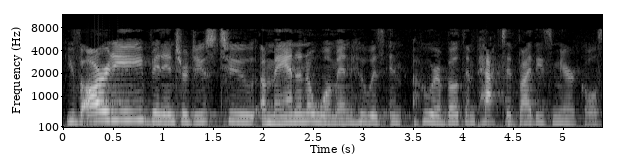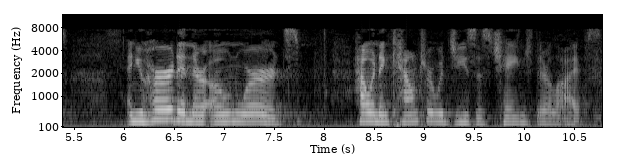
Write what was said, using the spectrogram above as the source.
You've already been introduced to a man and a woman who was in, who were both impacted by these miracles, and you heard in their own words how an encounter with Jesus changed their lives.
